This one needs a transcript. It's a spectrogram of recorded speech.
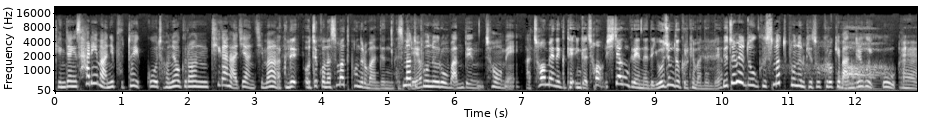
굉장히 살이 많이 붙어 있고 전혀 그런 티가 나지 않지만 아, 근데 어쨌거나 스마트폰으로 만든 곡이에요? 스마트폰으로 만든 처음에 아, 처음에는 그, 대- 그러니까 처음 시작은 그랬는데 요즘도 그렇게 만든대요? 요즘에도 그 스마트폰으로 계속 그렇게 만들고 있고 네.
